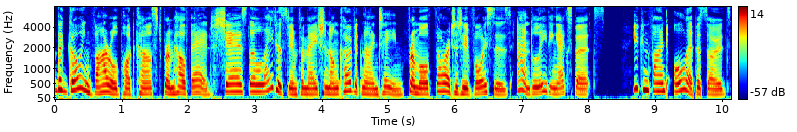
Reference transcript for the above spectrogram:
The Going Viral podcast from Health Ed shares the latest information on COVID 19 from authoritative voices and leading experts. You can find all episodes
